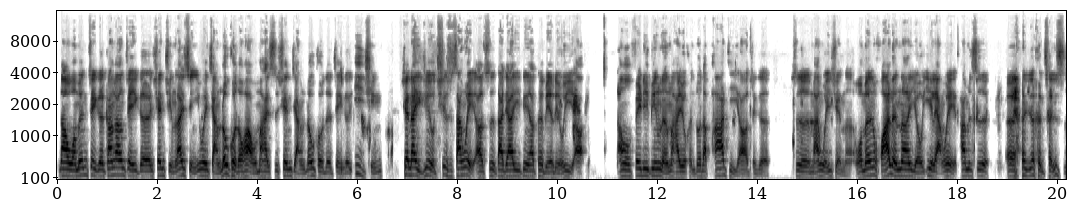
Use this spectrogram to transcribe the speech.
那我们这个刚刚这个先请 License，因为讲 local 的话，我们还是先讲 local 的这个疫情。现在已经有七十三位啊，是大家一定要特别留意啊。然后菲律宾人还有很多的 party 啊，这个是蛮危险的。我们华人呢有一两位，他们是。呃，就很诚实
